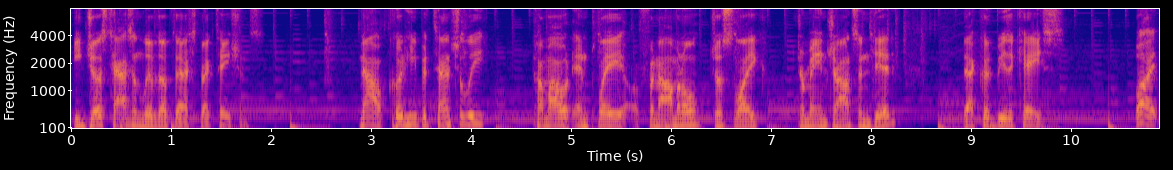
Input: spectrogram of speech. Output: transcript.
he just hasn't lived up to expectations. Now, could he potentially come out and play phenomenal just like Jermaine Johnson did? That could be the case. But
